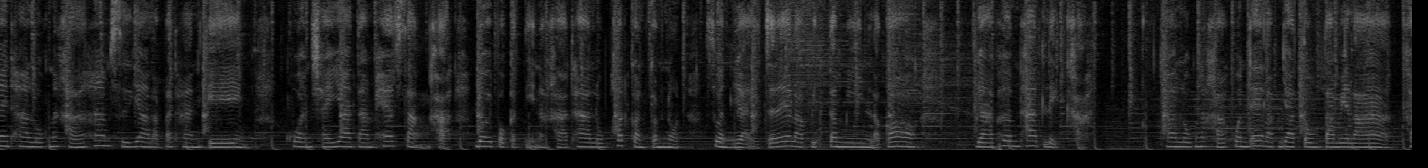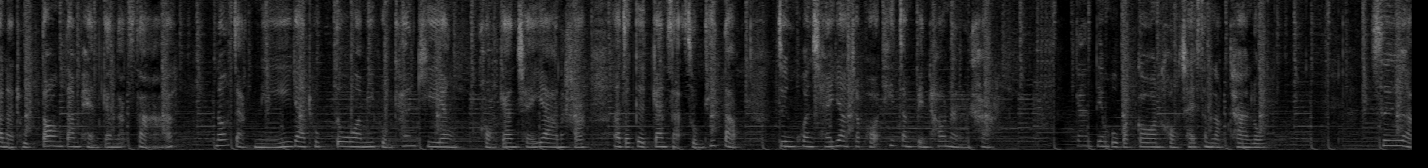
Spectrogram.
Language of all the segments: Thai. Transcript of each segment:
ในทารกนะคะ ห้ามซื้อยารับประทานเอง ควรใช้ยาตามแพทย์สั่งค่ะ โดยปกตินะคะทารกคลอดก่อนกำหนด ส่วนใหญ่จะได้รับวิตามิน แล้วก็ยาเพิ่มธาตุเหล็กค่ะ ทารกนะคะควรได้รับยาตรงตามเวลาขณะถูกต้องตามแผนการรักษา นอกจากนี้ยาทุกตัวมีผลข้างเคียงของการใช้ยานะคะ อาจจะเกิดการสะสมที่ตับ จึงควรใช้ยาเฉพาะที่จำเป็นเท่านั้นค่ะ การเตรียมอุปกรณ์ของใช้สำหรับทารก เสื้อ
